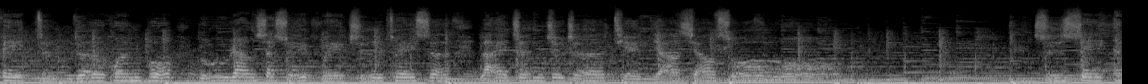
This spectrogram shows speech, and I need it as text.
沸腾的魂魄，不让山水为之褪色，来拯救这天涯萧索。是谁恩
